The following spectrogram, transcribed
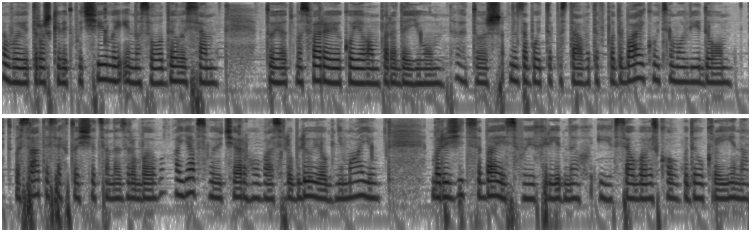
Ви трошки відпочили і насолодилися тою атмосферою, яку я вам передаю. Тож не забудьте поставити вподобайку цьому відео, підписатися, хто ще це не зробив. А я, в свою чергу, вас люблю і обнімаю. Бережіть себе і своїх рідних, і все обов'язково буде Україна.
